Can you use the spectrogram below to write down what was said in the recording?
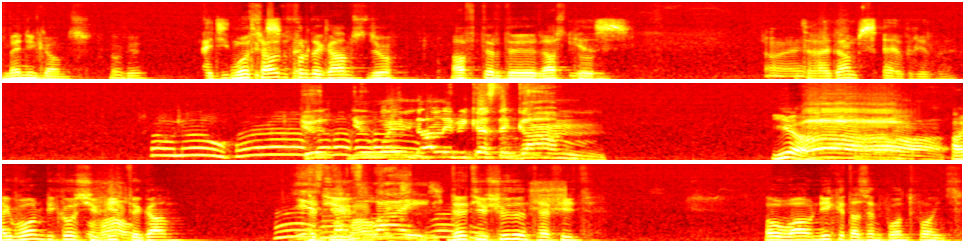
Many gums, okay. I didn't Watch out for the gums, Joe, after the last yes. All right. Right. There are gums everywhere. Oh no! You, you win only because the gum! Yeah! Oh. I won because you wow. hit the gum. Yes, that you, why. That you shouldn't have hit. Oh wow, Nika doesn't want points.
